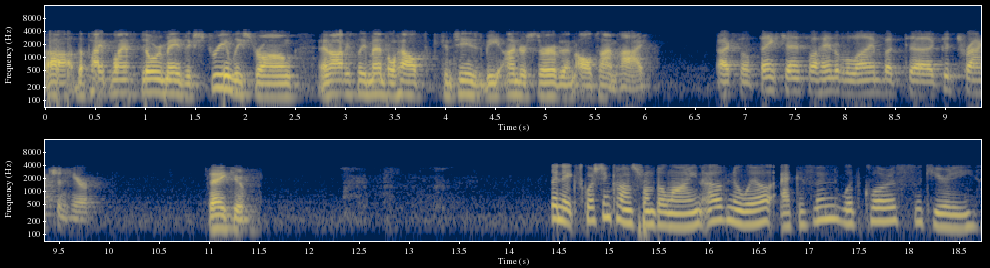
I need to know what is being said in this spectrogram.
uh, the pipeline still remains extremely strong, and obviously mental health continues to be underserved at an all-time high. Excellent. Thanks, Jens. I'll hand over the line, but uh, good traction here. Thank you. The next question comes from the line of Noel Atkinson with Clarus Securities.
